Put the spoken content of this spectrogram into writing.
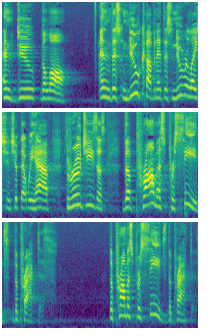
and do the law. And this new covenant, this new relationship that we have through Jesus, the promise precedes the practice. The promise precedes the practice.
